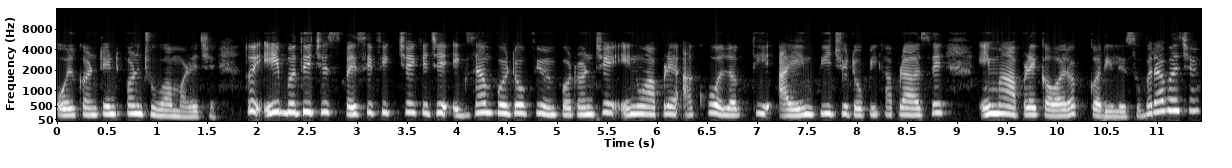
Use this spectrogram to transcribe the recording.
ઓઇલ કન્ટેન્ટ પણ જોવા મળે છે. તો એ બધી જે સ્પેસિફિક છે કે જે exam point of view important છે, એનું આપણે આખું અલગથી આઈએમપી જે ટોપિક આપણા હશે, એમાં આપણે કવરઅપ કરી લઈશું બરાબર છે?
